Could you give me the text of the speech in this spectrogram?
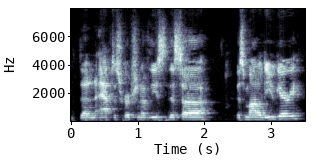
Is that an apt description of these this uh this model to you, Gary?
